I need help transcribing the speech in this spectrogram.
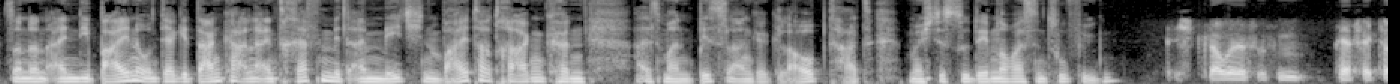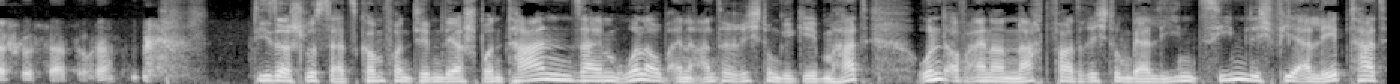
sondern einen die Beine und der Gedanke an ein Treffen mit einem Mädchen weitertragen können, als man bislang geglaubt hat. Möchtest du dem noch was hinzufügen? Ich glaube, das ist ein perfekter Schlusssatz, oder? Dieser Schlusssatz kommt von Tim, der spontan seinem Urlaub eine andere Richtung gegeben hat und auf einer Nachtfahrt Richtung Berlin ziemlich viel erlebt hat.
